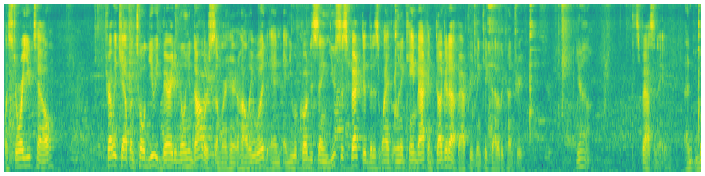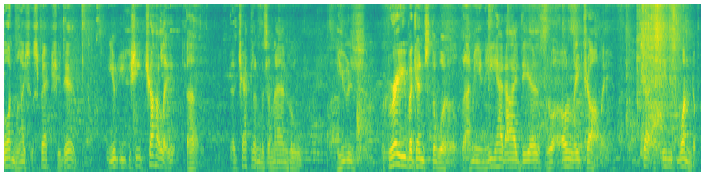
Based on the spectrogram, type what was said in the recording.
a story you tell. Charlie Chaplin told you he'd buried a million dollars somewhere here in Hollywood, and, and you were quoted as saying you suspected that his wife Oona came back and dug it up after he'd been kicked out of the country. yeah. It's fascinating. And more than I suspect she did. You, you see, Charlie, uh, Chaplin was a man who, he was brave against the world. I mean, he had ideas only Charlie. Cha- He was wonderful.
